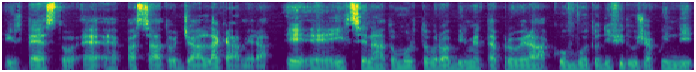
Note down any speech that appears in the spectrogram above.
il testo è, passato già alla Camera e eh, il Senato molto probabilmente approverà con voto di fiducia, quindi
